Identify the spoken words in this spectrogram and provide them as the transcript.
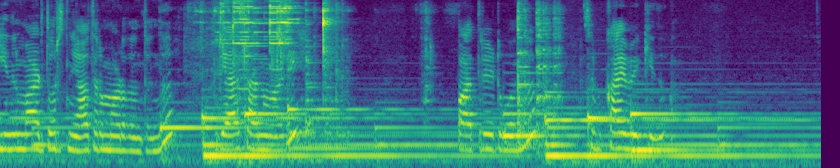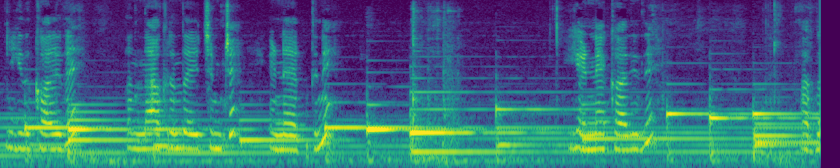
ಈಗ ಮಾಡಿ ತೋರಿಸ್ತೀನಿ ಯಾವ ಥರ ಮಾಡೋದು ಅಂತಂದು. ಗ್ಯಾಸ್ ಆನ್ ಮಾಡಿ ಪಾತ್ರೆ ಇಟ್ಕೊಂಡು ಸ್ವಲ್ಪ ಕಾಯಬೇಕಿದು. ಈಗ ಇದು ಕಾಯಿದೆ. ಒಂದು ನಾಲ್ಕರಿಂದ ಐದು ಚಮಚ ಎಣ್ಣೆ ಹಾಕ್ತೀನಿ. ಎಣ್ಣೆ ಕಾದಿದೆ ಅರ್ಧ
